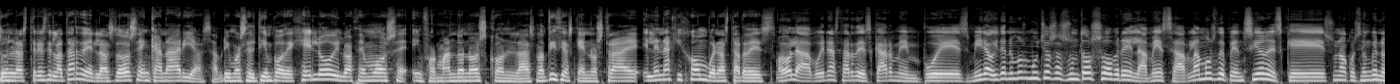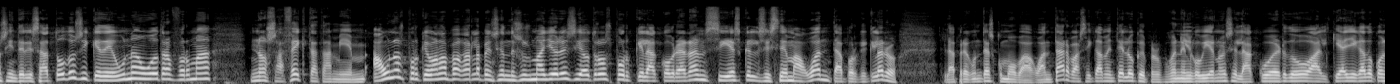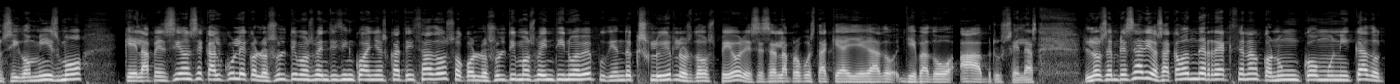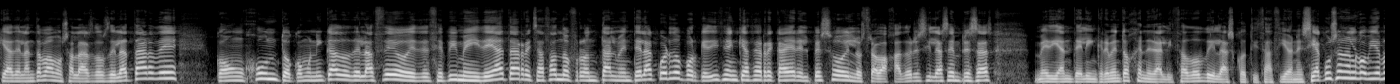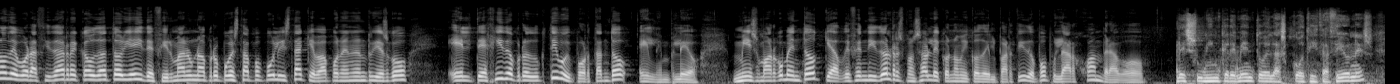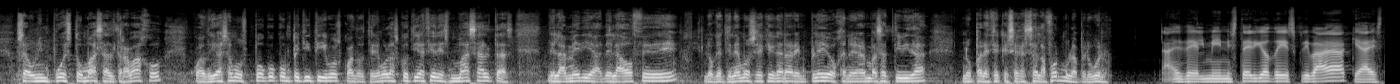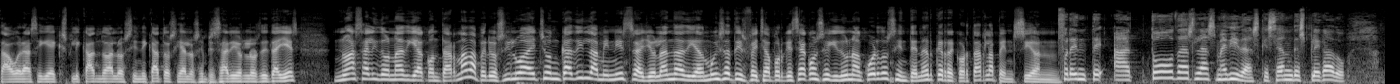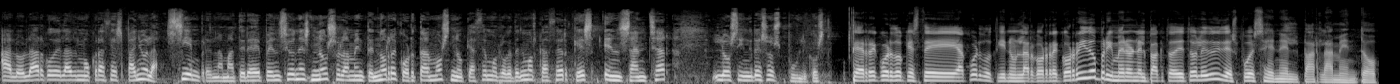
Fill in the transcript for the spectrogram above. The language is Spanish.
Son las 3 de la tarde, las 2 en Canarias. Abrimos el tiempo de Gelo y lo hacemos eh, informándonos con las noticias que nos trae Elena Gijón. Buenas tardes. Hola, buenas tardes, Carmen. Pues mira, hoy tenemos muchos asuntos sobre la mesa. Hablamos de pensiones, que es una cuestión que nos interesa a todos y que de una u otra forma nos afecta también. A unos porque van a pagar la pensión de sus mayores y a otros porque la cobrarán si es que el sistema aguanta. Porque claro, la pregunta es cómo va a aguantar. Básicamente lo que propone el gobierno es el acuerdo al que ha llegado consigo mismo que la pensión se calcule con los últimos 25 años cotizados o con los últimos 29, pudiendo excluir los dos peores. Esa es la propuesta que ha llegado, llevado a Bruselas. Los empresarios acaban de reaccionar con un comunicado que adelantábamos a las 2 de la tarde Conjunto comunicado de la COE, de Cepime y de ATA rechazando frontalmente el acuerdo porque dicen que hace recaer el peso en los trabajadores y las empresas mediante el incremento generalizado de las cotizaciones. Y acusan al gobierno de voracidad recaudatoria y de firmar una propuesta populista que va a poner en riesgo el tejido productivo y, por tanto, el empleo. Mismo argumento que ha defendido el responsable económico del Partido Popular, Juan Bravo es un incremento de las cotizaciones, o sea, un impuesto más al trabajo, cuando ya somos poco competitivos, cuando tenemos las cotizaciones más altas de la media de la OCDE, lo que tenemos es que ganar empleo, generar más actividad, no parece que sea esa la fórmula, pero bueno del Ministerio de Escribá, que a esta hora sigue explicando a los sindicatos y a los empresarios los detalles, no ha salido nadie a contar nada, pero sí lo ha hecho en Cádiz la ministra Yolanda Díaz, muy satisfecha porque se ha conseguido un acuerdo sin tener que recortar la pensión. Frente a todas las medidas que se han desplegado a lo largo de la democracia española, siempre en la materia de pensiones, no solamente no recortamos, sino que hacemos lo que tenemos que hacer, que es ensanchar los ingresos públicos. Te recuerdo que este acuerdo tiene un largo recorrido, primero en el Pacto de Toledo y después en el Parlamento.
